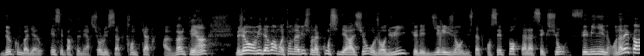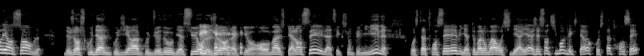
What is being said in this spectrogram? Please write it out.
de Kumba Diallo et ses partenaires sur l'USAP 34 à 21. Mais j'avais envie d'avoir, moi, ton avis sur la considération aujourd'hui que les dirigeants du Stade français portent à la section féminine. On avait parlé ensemble de Georges Coudane, coup de bien sûr, le Georges à qui on rend hommage, qui a lancé la section féminine au Stade français, mais il y a Thomas Lombard aussi derrière. J'ai le sentiment de l'extérieur qu'au Stade français,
